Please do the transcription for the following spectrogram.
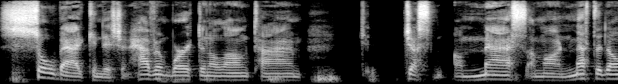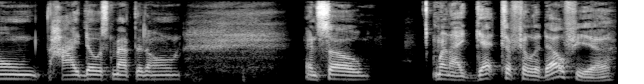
so bad condition. Haven't worked in a long time. Just a mess. I'm on methadone, high dose methadone. And so when I get to Philadelphia,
